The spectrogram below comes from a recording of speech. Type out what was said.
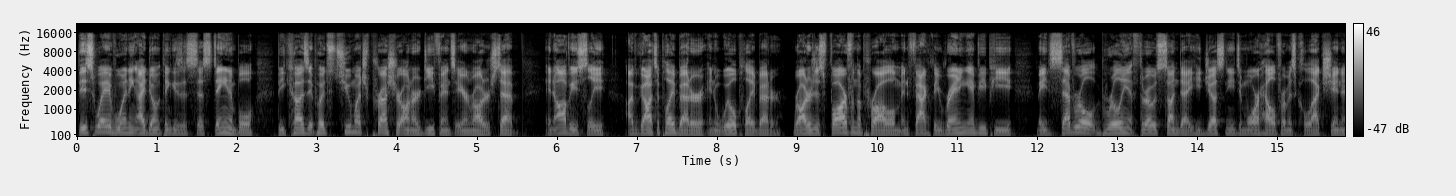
This way of winning, I don't think, is sustainable because it puts too much pressure on our defense, Aaron Rodgers said. And obviously, I've got to play better and will play better. Rodgers is far from the problem. In fact, the reigning MVP made several brilliant throws Sunday. He just needs more help from his collection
